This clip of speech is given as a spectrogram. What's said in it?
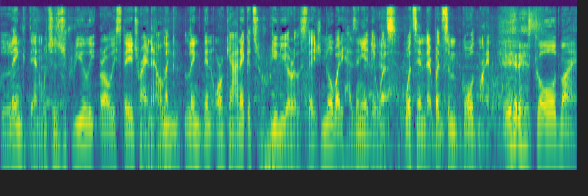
LinkedIn, which is really early stage right now. Like mm-hmm. LinkedIn organic, it's really early stage. Nobody has any idea what's what's in there, but it's a gold mine. It is gold mine.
